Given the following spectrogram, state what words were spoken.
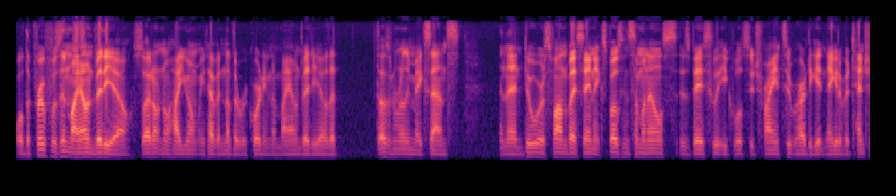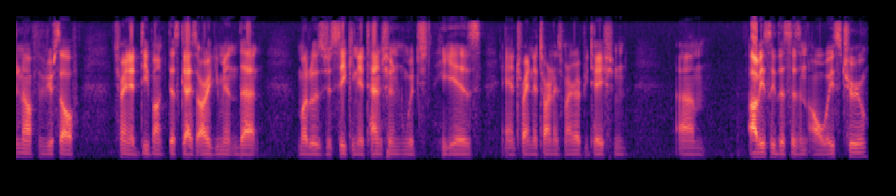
Well, the proof was in my own video, so I don't know how you want me to have another recording of my own video. That doesn't really make sense. And then Duel responds by saying exposing someone else is basically equal to trying super hard to get negative attention off of yourself, trying to debunk this guy's argument that Moto is just seeking attention, which he is, and trying to tarnish my reputation. Um, obviously, this isn't always true,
